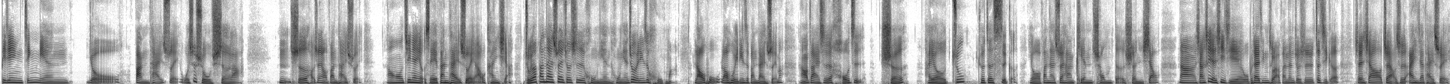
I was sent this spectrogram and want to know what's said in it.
毕竟今年有犯太岁，我是属蛇啦。嗯，蛇好像有犯太岁。然后今年有谁犯太岁啊？我看一下，主要犯太岁就是虎年，虎年就一定是虎嘛，老虎，老虎一定是犯太岁嘛。然后再来是猴子、蛇。还有猪，就这四个有犯太岁和偏冲的生肖。那详细的细节我不太清楚啊，反正就是这几个生肖最好是安一下太岁，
